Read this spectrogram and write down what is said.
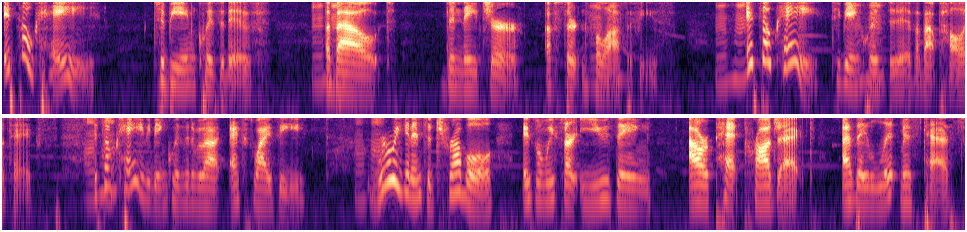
it's okay to be inquisitive mm-hmm. about the nature of certain mm-hmm. philosophies. Mm-hmm. It's okay to be inquisitive about politics. It's okay to be inquisitive about XYZ. Mm-hmm. Where we get into trouble is when we start using our pet project as a litmus test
